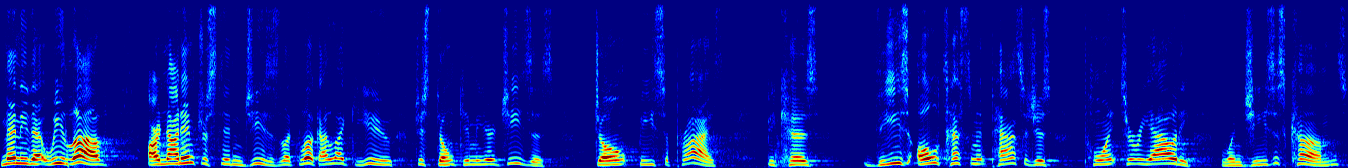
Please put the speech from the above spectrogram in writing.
Many that we love are not interested in Jesus. Look, look, I like you, just don't give me your Jesus. Don't be surprised because these Old Testament passages point to reality. When Jesus comes,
